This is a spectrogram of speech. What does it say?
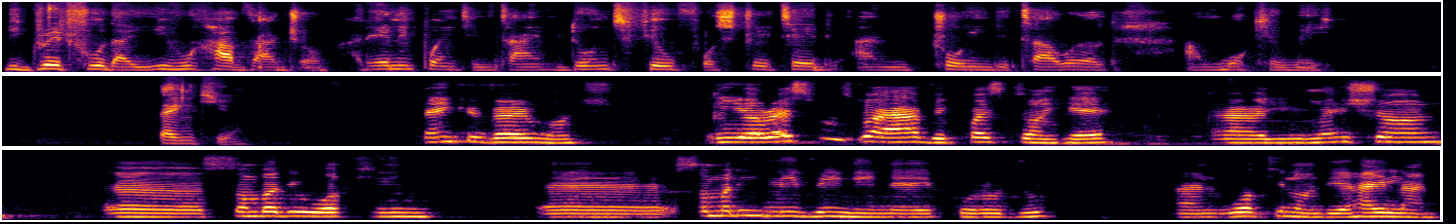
be grateful that you even have that job at any point in time. Don't feel frustrated and throw in the towel and walk away. Thank you. Thank you very much. In your response, I have a question here? Uh, you mentioned uh, somebody working, uh, somebody living in a Korodu and working on the island.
